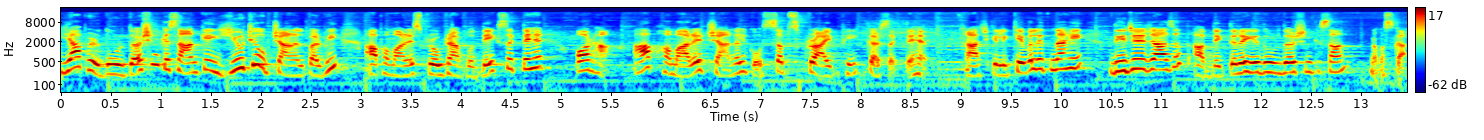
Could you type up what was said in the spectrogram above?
या फिर दूरदर्शन किसान के यूट्यूब चैनल पर भी आप हमारे इस प्रोग्राम को देख सकते हैं। और हाँ आप हमारे चैनल को सब्सक्राइब भी कर सकते हैं। आज के लिए केवल इतना ही। दीजिए इजाज़त आप देखते रहिए दूरदर्शन किसान। नमस्कार।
